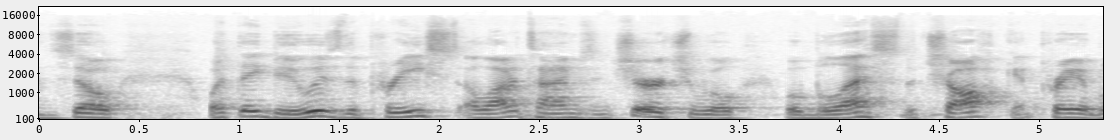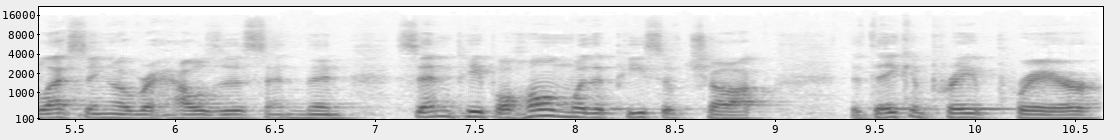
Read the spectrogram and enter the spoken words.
And so, what they do is the priest, a lot of times in church, will, will bless the chalk and pray a blessing over houses and then send people home with a piece of chalk that they can pray a prayer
